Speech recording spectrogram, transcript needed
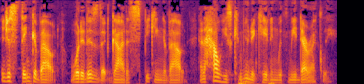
and just think about what it is that God is speaking about and how He's communicating with me directly.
